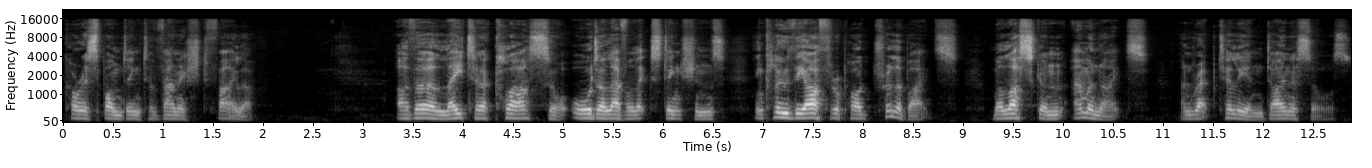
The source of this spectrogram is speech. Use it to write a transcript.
corresponding to vanished phyla. Other later class or order level extinctions include the arthropod trilobites, molluscan ammonites, and reptilian dinosaurs.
